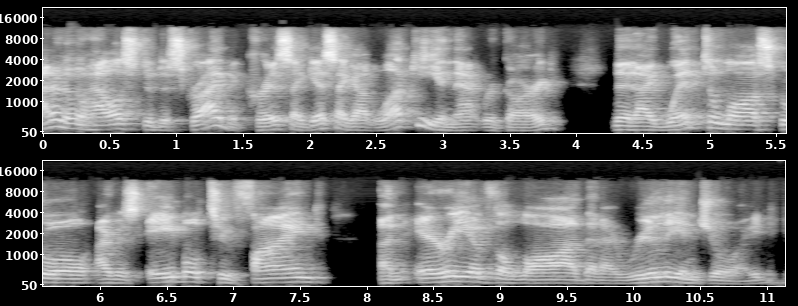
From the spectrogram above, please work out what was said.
I don't know how else to describe it, Chris. I guess I got lucky in that regard that I went to law school. I was able to find an area of the law that I really enjoyed.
